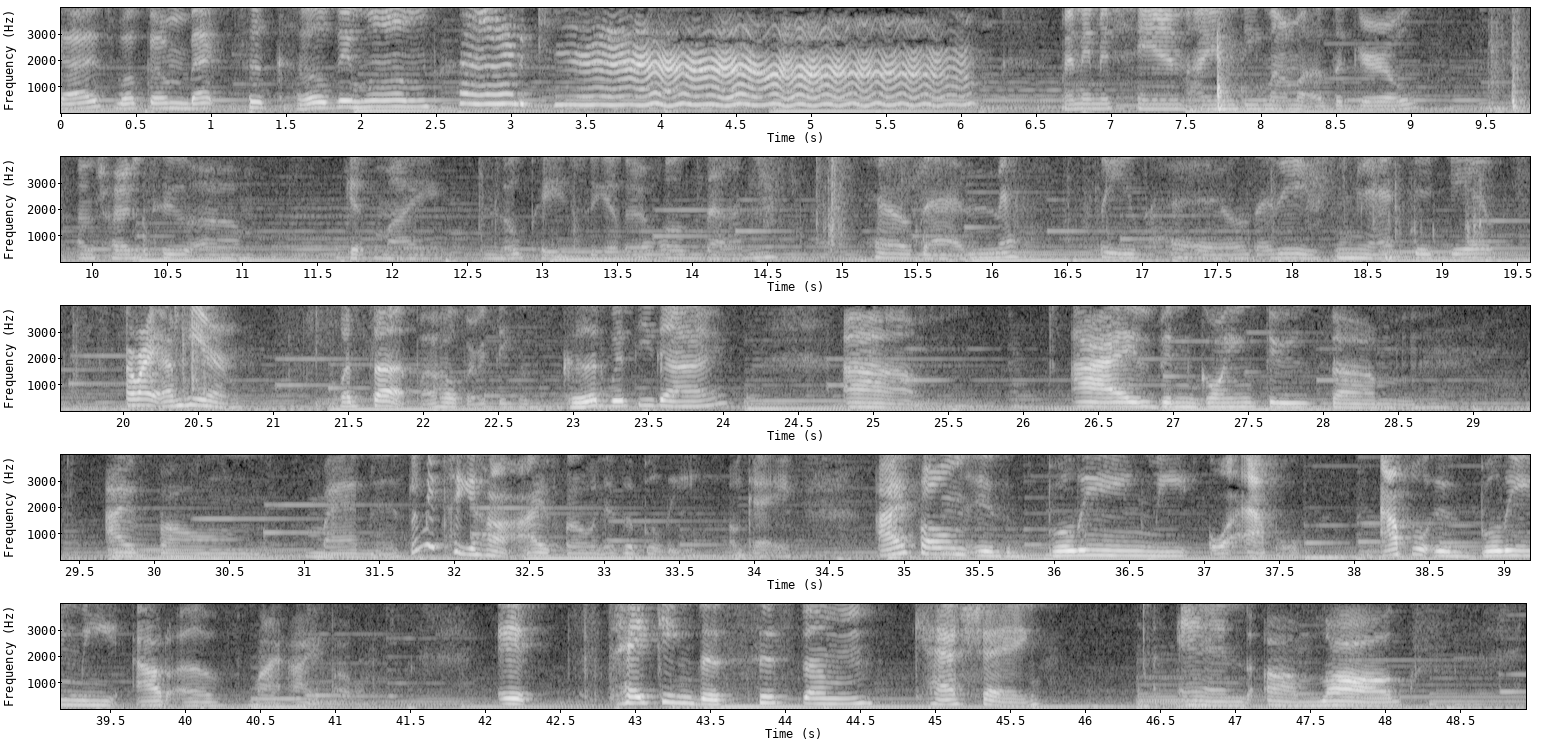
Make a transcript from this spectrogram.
Guys, welcome back to Cozy Womb Podcast. My name is Shan. I am the mama of the girls. I'm trying to um, get my note page together. Hold on. Hold on. Please hold. Messages. All right, I'm here. What's up? I hope everything is good with you guys. Um, I've been going through some iPhone madness. Let me tell you how iPhone is a bully, okay? iPhone is bullying me, or Apple. Apple is bullying me out of my iPhone. It's taking the system cache and um, logs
